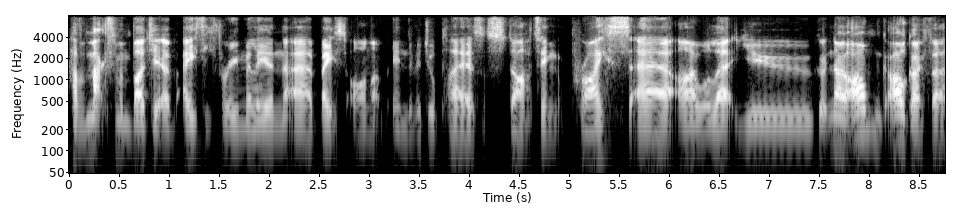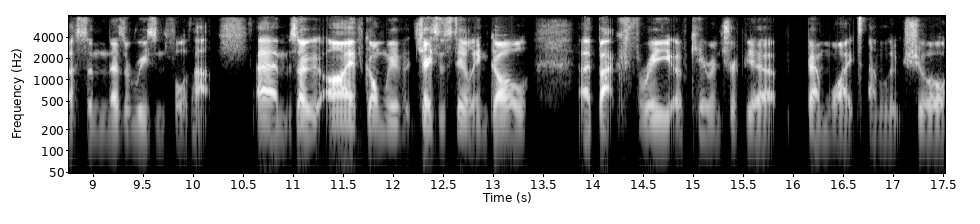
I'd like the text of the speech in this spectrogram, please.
have a maximum budget of 83 million uh, based on individual players' starting price. Uh, I will let you. Go, no, I'll I'll go first, and there's a reason for that. Um, so I've gone with Jason Steele in goal, uh, back three of Kieran Trippier, Ben White, and Luke Shaw.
